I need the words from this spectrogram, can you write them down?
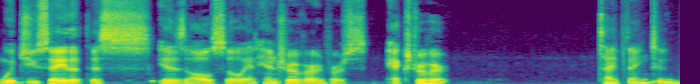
would you say that this is also an introvert versus extrovert type thing too? Mm-hmm.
